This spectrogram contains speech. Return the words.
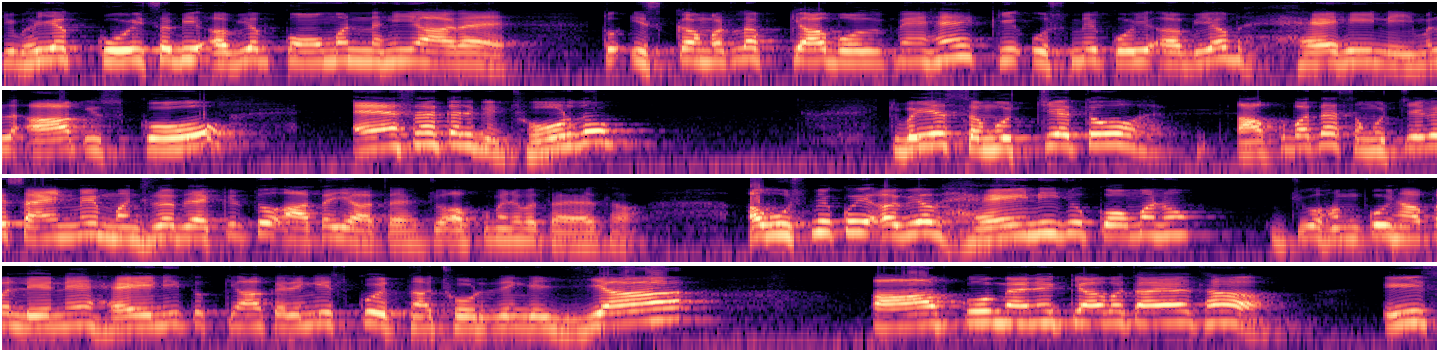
कि भैया कोई सा भी अवयव कॉमन नहीं आ रहा है तो इसका मतलब क्या बोलते हैं कि उसमें कोई अवयव है ही नहीं। मतलब आप इसको ऐसा करके छोड़ दो कि भैया समुच्चय तो आपको पता है, समुच्चय के साइन में मंझला ब्रैकेट तो आता ही आता है, जो आपको मैंने बताया था। अब उसमें कोई अवयव है ही नहीं जो कॉमन हो, जो हमको यहाँ पर लेने है, ही नहीं तो क्या करेंगे? इसको इतना छोड़ देंगे। या आपको मैंने क्या बताया था? इस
